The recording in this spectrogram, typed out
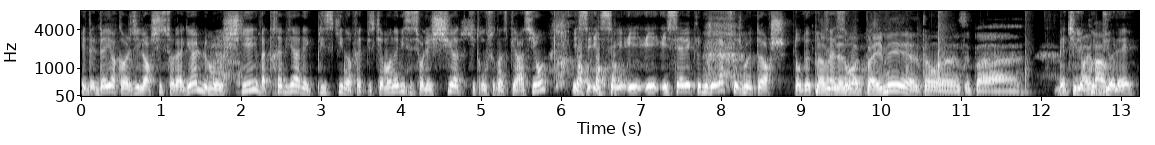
Et d'ailleurs, quand je dis leur chie sur la gueule, le mot chier va très bien avec Pliskin en fait, puisqu'à mon avis c'est sur les chiottes qu'il trouve son inspiration et c'est avec le nouvel parce que je me torche. Donc de toute non, façon. Mais il a le droit de pas aimer. Attends, euh, c'est pas. Mais qu'il écoute Biolay.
